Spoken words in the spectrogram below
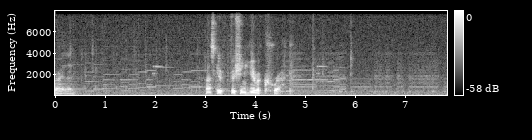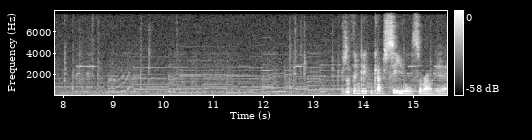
Right then. Let's give fishing here a crack. Because I think you can catch seals around here.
